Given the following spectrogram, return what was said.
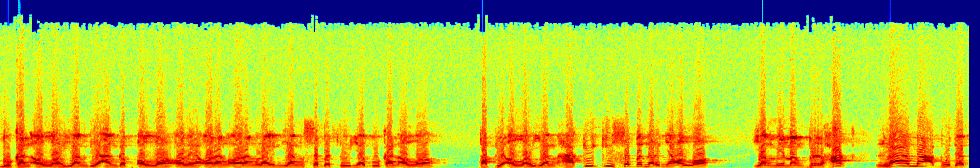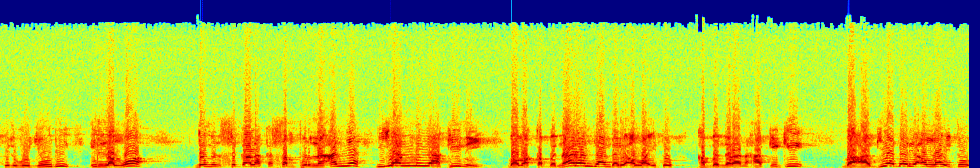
Bukan Allah yang dianggap Allah oleh orang-orang lain yang sebetulnya bukan Allah tapi Allah yang hakiki sebenarnya Allah yang memang berhak la ma'budah fil wujudi illallah dengan segala kesempurnaannya yang meyakini bahwa kebenaran yang dari Allah itu kebenaran hakiki bahagia dari Allah itu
